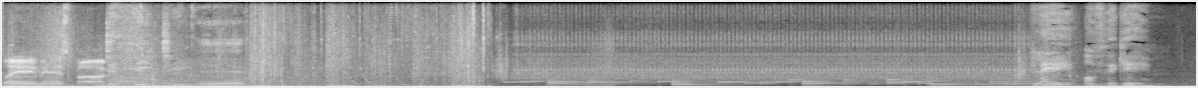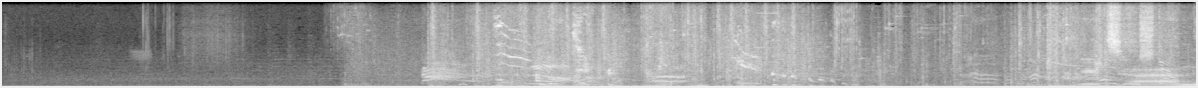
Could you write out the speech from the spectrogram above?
Lame as fuck. Play of the game. Helden sterben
